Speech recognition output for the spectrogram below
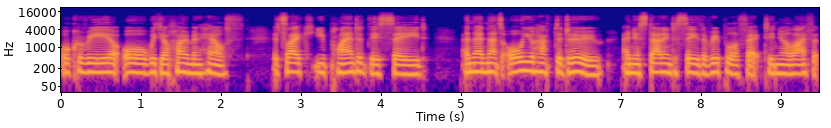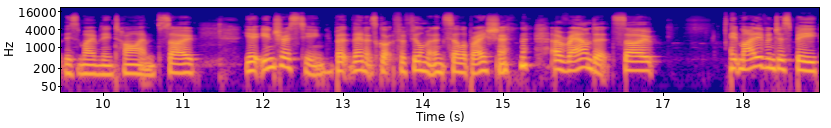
or career, or with your home and health it's like you planted this seed and then that's all you have to do. And you're starting to see the ripple effect in your life at this moment in time. So, yeah, interesting. But then it's got fulfillment and celebration around it. So, it might even just be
